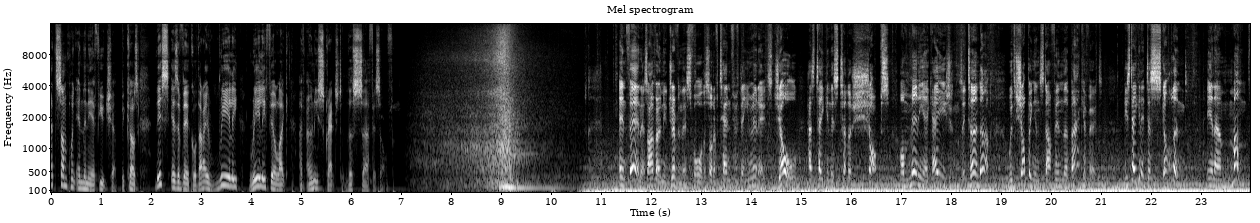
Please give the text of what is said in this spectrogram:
at some point in the near future, because this is a vehicle that I really, really feel like I've only scratched the surface of. In fairness, I've only driven this for the sort of 10 15 minutes. Joel has taken this to the shops on many occasions. It turned up with shopping and stuff in the back of it. He's taken it to Scotland in a month.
